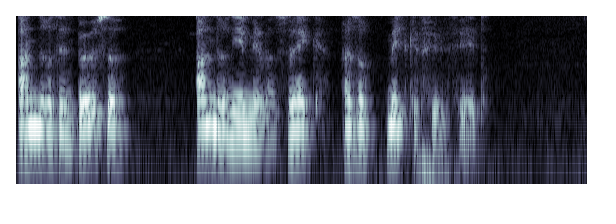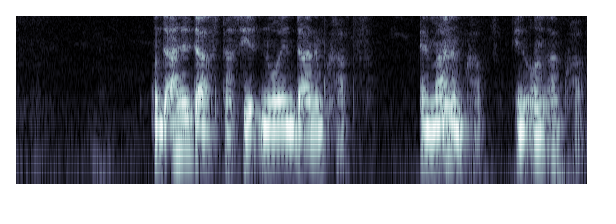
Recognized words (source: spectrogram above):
Andere sind böse, andere nehmen mir was weg, also Mitgefühl fehlt. Und all das passiert nur in deinem Kopf, in meinem Kopf, in unserem Kopf.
